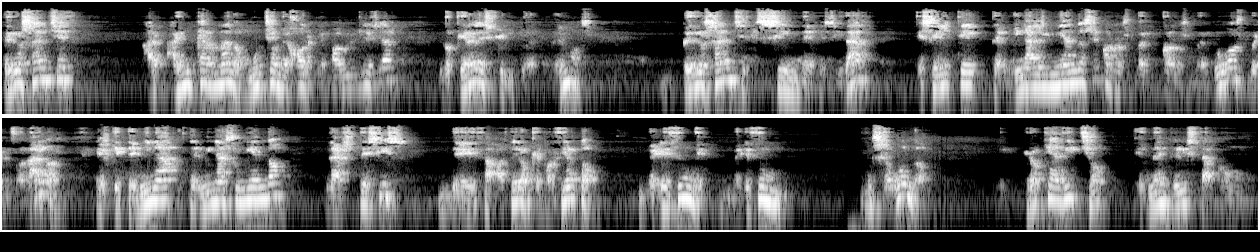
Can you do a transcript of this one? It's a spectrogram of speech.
Pedro Sánchez ha, encarnado mucho mejor que Pablo Iglesias lo que era el espíritu de Podemos. Pedro Sánchez, sin necesidad, es el que termina alineándose con los, con los verdugos venezolanos, el que termina, termina asumiendo las tesis de Zapatero, que por cierto merece un, merece un, un segundo. Creo que ha dicho en una entrevista con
